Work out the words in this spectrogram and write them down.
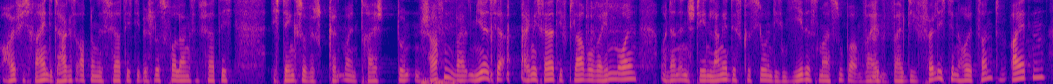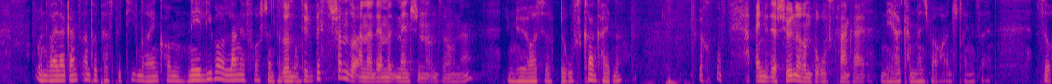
häufig rein. Die Tagesordnung ist fertig, die Beschlussvorlagen sind fertig. Ich denke so, das könnte man in drei Stunden schaffen, weil mir ist ja eigentlich relativ klar, wo wir hinwollen. Und dann entstehen lange Diskussionen, die sind jedes Mal super, weil, weil die völlig den Horizont weiten und weil da ganz andere Perspektiven reinkommen. Nee, lieber lange Also Vorstandssitzung. du bist schon so einer, der mit Menschen und so, ne? Nö, hatte Berufskrankheit, ne? Eine der schöneren Berufskrankheiten. Ja, kann manchmal auch anstrengend sein. So,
